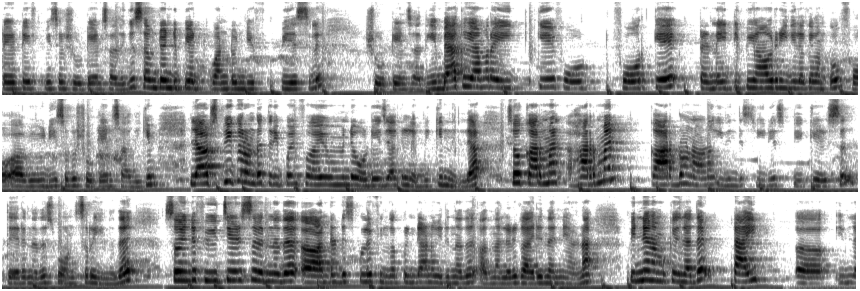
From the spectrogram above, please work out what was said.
thirty F P എസിൽ ഷൂട്ട് ചെയ്യാൻ സാധിക്കും. Seven twenty P at one twenty F P എസിൽ ഷൂട്ട് ചെയ്യാൻ സാധിക്കും. Back camera eight K four four K ten eighty P ആ ഒരു രീതിയിലൊക്കെ നമുക്ക് വീഡിയോസ് ഒക്കെ ഷൂട്ട് ചെയ്യാൻ സാധിക്കും. ലൗഡ് സ്പീക്കർ ഉണ്ട് ത്രീ പോയിന്റ് ഫൈവ് എമ്മിന്റെ ഓഡിയോ ജാക്ക് ലഭിക്കുന്നില്ല. സോ കർമൻ ഹർമൻ കാർഡോൺ ആണ് ഇതിന്റെ സീരിയസ് സ്പീക്കേഴ്സ് തരുന്നത് സ്പോൺസർ ചെയ്യുന്നത്. സോ ഇതിന്റെ ഫീച്ചേഴ്സ് വരുന്നത് അണ്ടർ ഡിസ്പ്ലേ ഫിംഗർ പ്രിന്റ് ആണ് വരുന്നത്. അത് നല്ലൊരു കാര്യം തന്നെയാണ്. പിന്നെ നമുക്ക് ഇതിനകത്ത് ടൈപ്പ് ഇല്ല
